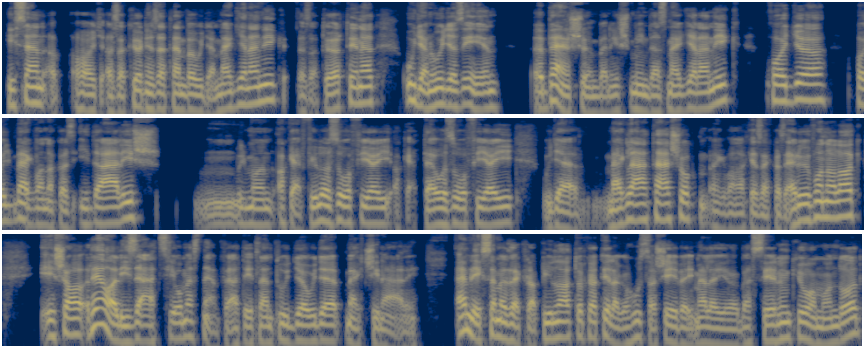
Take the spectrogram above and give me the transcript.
Hiszen, ahogy az a környezetemben ugye megjelenik, ez a történet, ugyanúgy az én bensőmben is mindez megjelenik, hogy, hogy megvannak az ideális úgymond akár filozófiai, akár teozófiai, ugye meglátások, meg vannak ezek az erővonalak, és a realizációm ezt nem feltétlen tudja ugye megcsinálni. Emlékszem ezekre a pillanatokra, tényleg a 20-as éveim elejéről beszélünk, jól mondod,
